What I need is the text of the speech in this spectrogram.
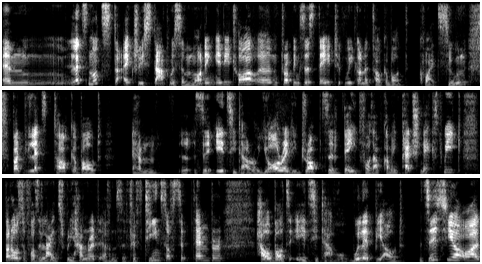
Um, let's not st actually start with a modding editor. Uh, dropping this date we're gonna talk about quite soon, but let's talk about um, the e-Citaro. You already dropped the date for the upcoming patch next week, but also for the Line 300 on the 15th of September. How about the e-Citaro? Will it be out this year or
